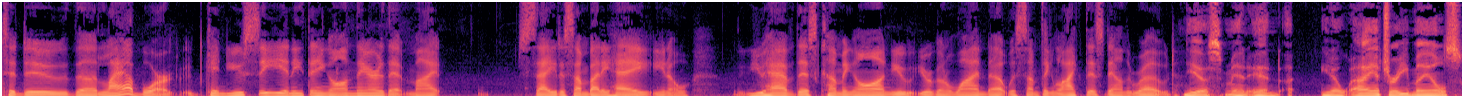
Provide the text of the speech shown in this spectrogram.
to do the lab work. Can you see anything on there that might say to somebody, "Hey, you know, you have this coming on. You you're going to wind up with something like this down the road." Yes, and and uh, you know, I answer emails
